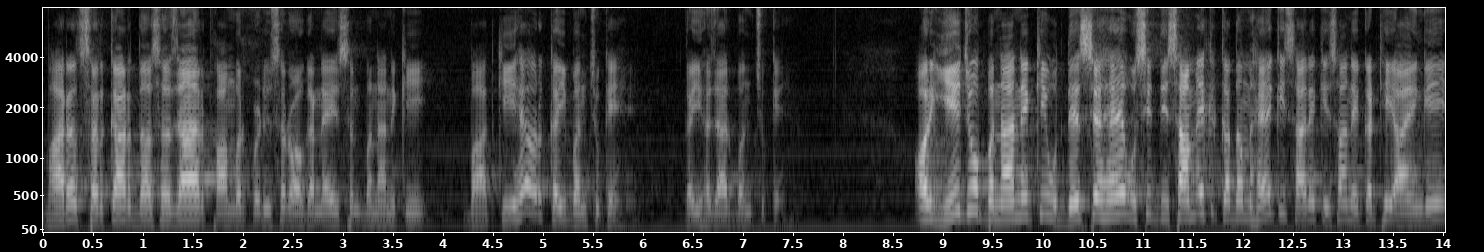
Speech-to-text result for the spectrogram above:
भारत सरकार दस हज़ार फार्मर प्रोड्यूसर ऑर्गेनाइजेशन बनाने की बात की है और कई बन चुके हैं, कई हज़ार बन चुके हैं। और ये जो बनाने की उद्देश्य है, उसी दिशा में एक कदम है कि सारे किसान इकट्ठे आएँगे,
